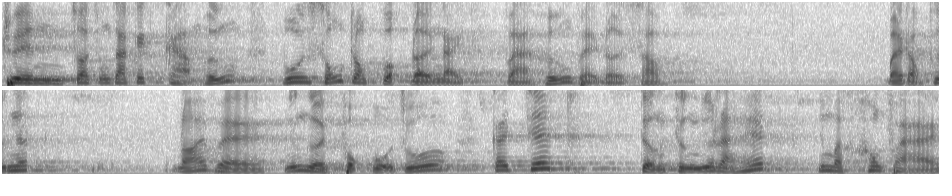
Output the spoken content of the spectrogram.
Truyền cho chúng ta cái cảm hứng Vui sống trong cuộc đời này Và hướng về đời sau. Bài đọc thứ nhất nói về những người phục vụ Chúa, cái chết tưởng chừng như là hết, nhưng mà không phải.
